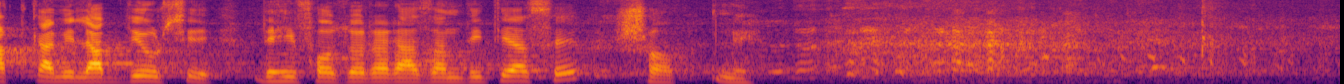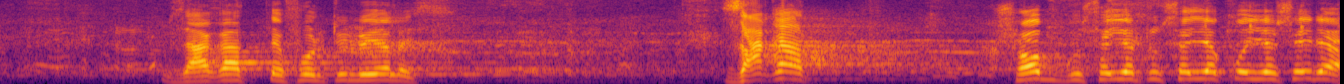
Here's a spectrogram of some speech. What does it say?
আতকামি লাভ দিয়ে উঠছে, দেখি ফজরের আজান দিতে আছে, স্বপ্নে। জাগাতে ফলটি লইয়া লাইছে। জাগাত, সব গুছাইয়া টুসাইয়া কইয়া সেইরা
